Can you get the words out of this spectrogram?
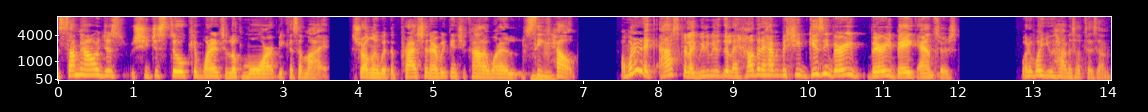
Somehow just she just still kept wanting to look more because of my struggling with depression, everything. She kind of wanted to seek Mhm. help. I wanted to ask her like really, really good, like how did it happen? But she gives me very, very vague answers. What if what you have is autism?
